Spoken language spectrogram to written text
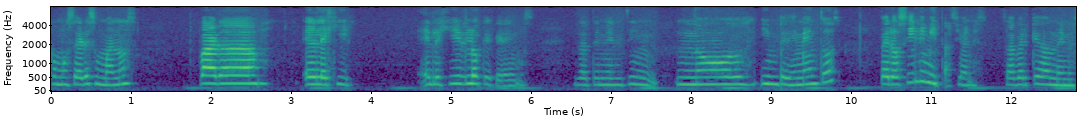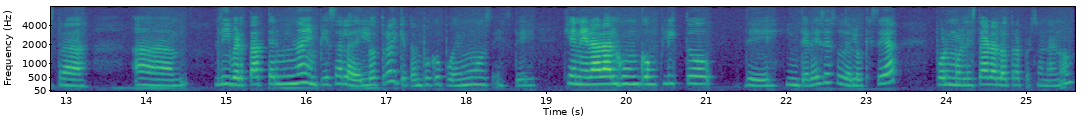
como seres humanos para elegir, elegir lo que queremos. O sea, tener sin, no impedimentos, pero sí limitaciones. Saber que donde nuestra uh, libertad termina, empieza la del otro y que tampoco podemos este, generar algún conflicto de intereses o de lo que sea por molestar a la otra persona, ¿no?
